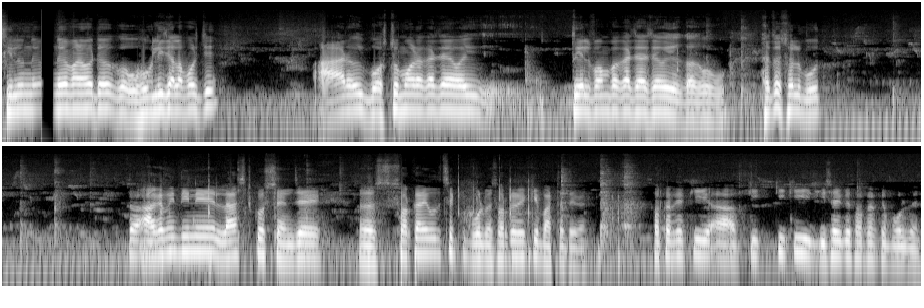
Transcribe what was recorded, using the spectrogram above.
শিলুন মানে ওইটা হুগলি জেলা পড়ছে। আর ওই বস্তু মোড়ের কাছে ওই তেল পাম্পের কাছে আছে ওই হেতশোল বুথ। তো আগামী দিনে লাস্ট কোশ্চেন যে সরকারের উদ্দেশ্যে কি বলবেন? সরকারকে কি বার্তা দেবেন? সরকারকে কি কি কি কি বিষয়কে সরকারকে বলবেন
